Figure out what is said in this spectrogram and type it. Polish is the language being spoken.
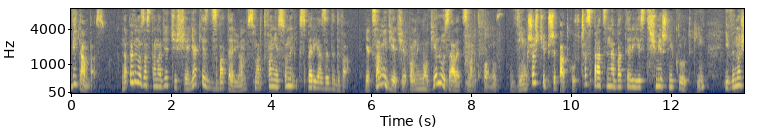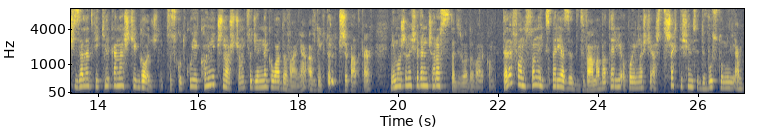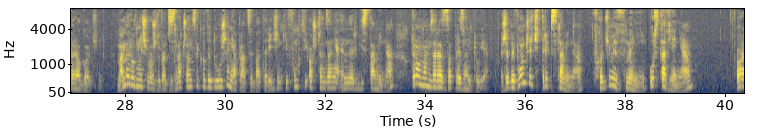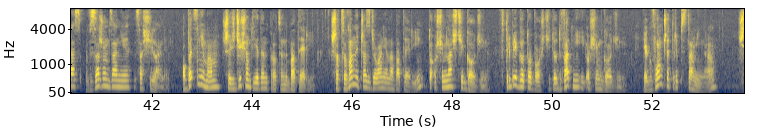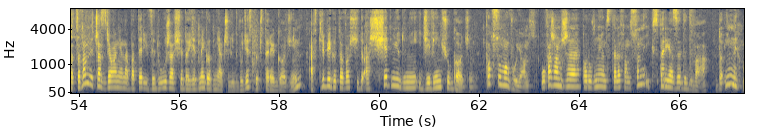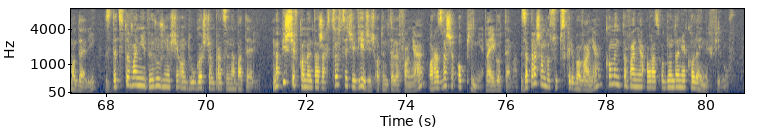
Witam Was. Na pewno zastanawiacie się, jak jest z baterią w smartfonie Sony Xperia Z2. Jak sami wiecie, pomimo wielu zalet smartfonów, w większości przypadków czas pracy na baterii jest śmiesznie krótki i wynosi zaledwie kilkanaście godzin, co skutkuje koniecznością codziennego ładowania, a w niektórych przypadkach nie możemy się wręcz rozstać z ładowarką. Telefon Sony Xperia Z2 ma baterię o pojemności aż 3200 mAh. Mamy również możliwość znaczącego wydłużenia pracy baterii dzięki funkcji oszczędzania energii stamina, którą Wam zaraz zaprezentuję. Żeby włączyć tryb stamina, wchodzimy w menu Ustawienia oraz w Zarządzanie zasilaniem. Obecnie mam 61% baterii. Szacowany czas działania na baterii to 18 godzin. W trybie gotowości to 2 dni i 8 godzin. Jak włączę tryb stamina, Szacowany czas działania na baterii wydłuża się do jednego dnia, czyli 24 godzin, a w trybie gotowości do aż 7 dni i 9 godzin. Podsumowując, uważam, że porównując telefon Sony Xperia Z2 do innych modeli, zdecydowanie wyróżnia się on długością pracy na baterii. Napiszcie w komentarzach, co chcecie wiedzieć o tym telefonie oraz Wasze opinie na jego temat. Zapraszam do subskrybowania, komentowania oraz oglądania kolejnych filmów.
